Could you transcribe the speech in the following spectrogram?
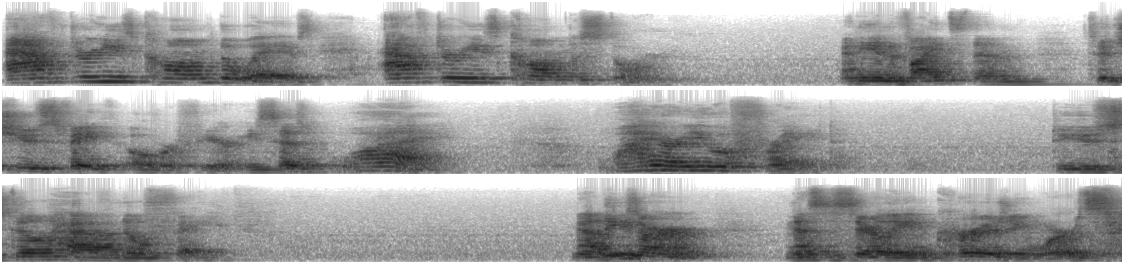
after he's calmed the waves, after he's calmed the storm, and he invites them to choose faith over fear. He says, Why? Why are you afraid? Do you still have no faith? Now, these aren't necessarily encouraging words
